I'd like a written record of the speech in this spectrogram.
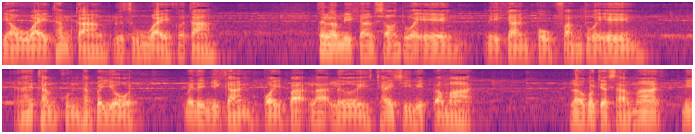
เยาว์วัยท่ามกลางหรือสูงวัยก็ตาม ถ้าเรามีการสอนตัวเอง มีการปลูกฝังตัวเอง ให้ทำคุณทำประโยชน์ ไม่ได้มีการปล่อยปะละเลยใช้ชีวิตประมาท เราก็จะสามารถมี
